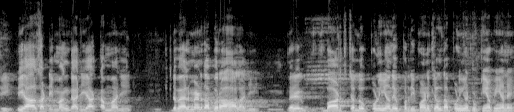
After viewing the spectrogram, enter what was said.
ਜੀ। ਵੀ ਆਹ ਸਾਡੀ ਮੰਗ ਆ ਜੀ ਆਹ ਕੰਮ ਆ ਜੀ। ਡਿਵੈਲਪਮੈਂਟ ਦਾ ਬੁਰਾ ਹਾਲ ਆ ਜੀ। ਮੇਰੇ ਵਾਰਡ 'ਚ ਚੱਲੋ ਪੁਲੀਆਂ ਦੇ ਉੱਪਰ ਦੀ ਪਾਣੀ ਚੱਲਦਾ ਪੁਲੀਆਂ ਟੁੱਟੀਆਂ ਪਈਆਂ ਨੇ।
